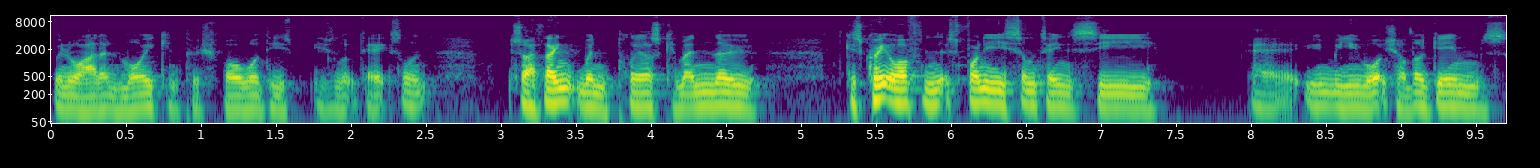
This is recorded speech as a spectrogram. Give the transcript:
We know Aaron Mooy can push forward. He's he's looked excellent. So I think when players come in now, because quite often it's funny you sometimes see uh, when you watch other games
